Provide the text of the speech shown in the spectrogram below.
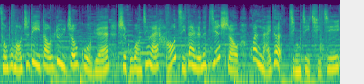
从不毛之地到绿洲果园，是古往今来好几代人的坚守换来的经济奇迹。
